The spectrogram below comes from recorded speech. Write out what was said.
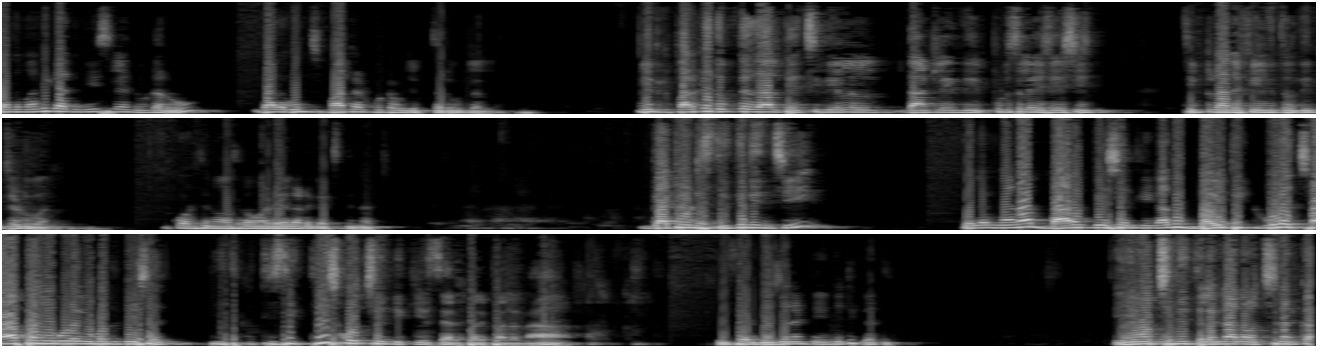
కొంతమందికి అది నీసులేదు ఉండరు. వాళ్ళ గురించి మాట్లాడుకుంటూ చెప్తారు ఊళ్ళల్లో వీరికి పరక దొరికితే చాలు తెచ్చి నీళ్ళ దాంట్లో ఏంది? పులుసులు వేసేసి తింటున్నానే ఫీలింగ్తో తింటాడు అని ఇంకోటి శ్రీనివాసరావు వాడు ఏలాడు గట్టి తిన్నట్టు. గటువంటి స్థితి నుంచి తెలంగాణ భారతదేశానికి కాదు బయటికి కూడా చేపల్ని కూడా యువత దేశం తీసుకొచ్చింది కేసీఆర్ పరిపాలన. కేసీఆర్ విజన్ అంటే ఏంటంటే గతి? ఏమొచ్చింది? తెలంగాణ వచ్చినాక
